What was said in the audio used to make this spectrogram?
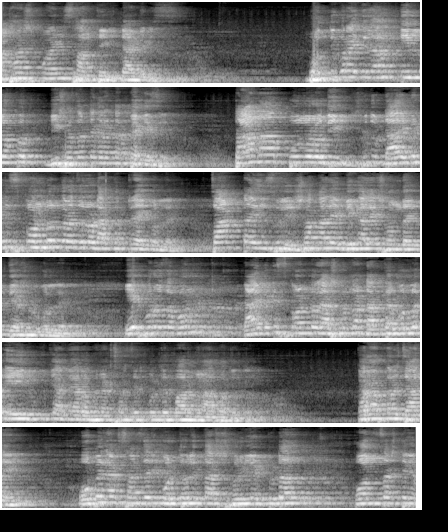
আঠাশ পয়েন্ট সামথিং ডায়াবেটিস ভর্তি করাই দিলাম তিন লক্ষ বিশ হাজার টাকার একটা প্যাকেজে টানা পনেরো দিন শুধু ডায়াবেটিস কন্ট্রোল করার জন্য ডাক্তার ট্রাই করলেন। চারটা ইনসুলিন সকালে, বিকালে, সন্ধ্যায় দেওয়া শুরু করলেন। এরপরও যখন ডায়াবেটিস কন্ট্রোলে আসলো না, ডাক্তার বলল, এই রুগীকে আমি আর ওপেন হার্ট সার্জারি করতে পারব না আপাতত। কারণ আপনারা জানেন ওপেন হার্ট সার্জারি করতে হলে তার শরীরের টোটাল পঞ্চাশ থেকে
